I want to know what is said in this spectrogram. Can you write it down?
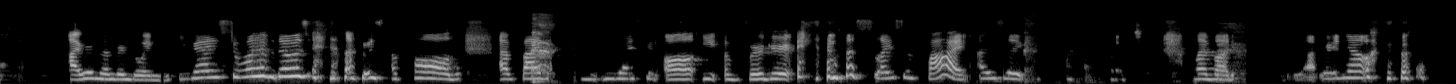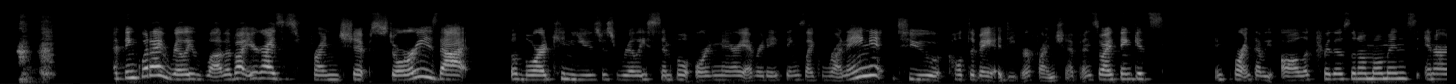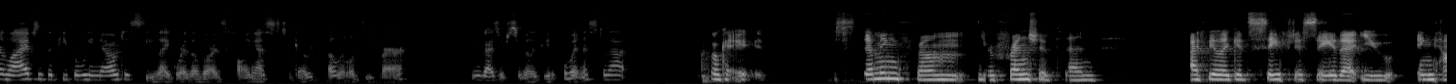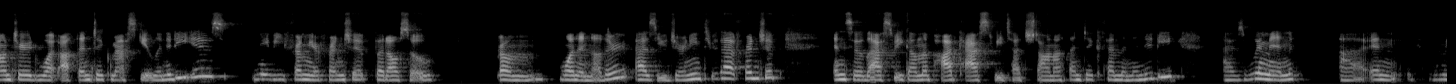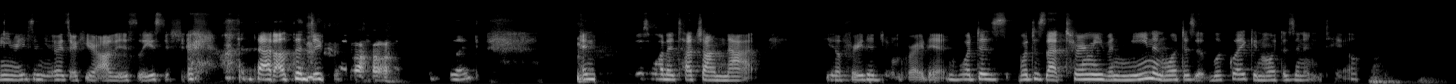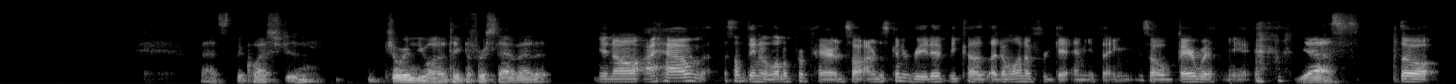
I remember going with you guys to one of those and I was appalled at 5 you guys could all eat a burger and a slice of pie. I was like, oh my body that right now. I think what I really love about your guys' friendship story is that the Lord can use just really simple, ordinary, everyday things like running to cultivate a deeper friendship. And so I think it's important that we all look for those little moments in our lives with the people we know to see like where the Lord's calling us to go a little deeper. You guys are just a really beautiful witness to that. Okay. Stemming from your friendship, then, I feel like it's safe to say that you encountered what authentic masculinity is, maybe from your friendship, but also from one another as you journeyed through that friendship. And so last week on the podcast, we touched on authentic femininity as women. Uh, and the main reason you guys are here, obviously, is to share that authentic like. And I just want to touch on that. Feel free to jump right in. What does what does that term even mean, and what does it look like, and what does it entail? That's the question. Jordan, do you want to take the first stab at it? You know, I have something a little prepared, so I'm just going to read it because I don't want to forget anything. So bear with me. Yes. so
